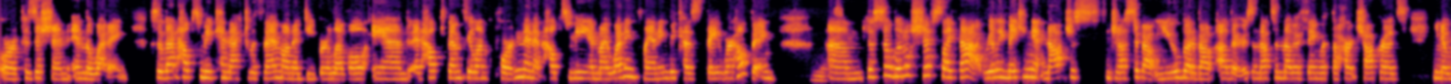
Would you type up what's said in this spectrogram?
or a position in the wedding. So that helps me connect with them on a deeper level and it helped them feel important and it helped me in my wedding planning because they were helping. Yes. Um, just so little shifts like that, really making it not just just about you but about others. And that's another thing with the heart chakra. It's, you know,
